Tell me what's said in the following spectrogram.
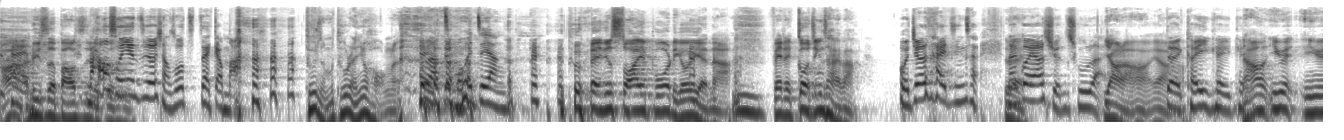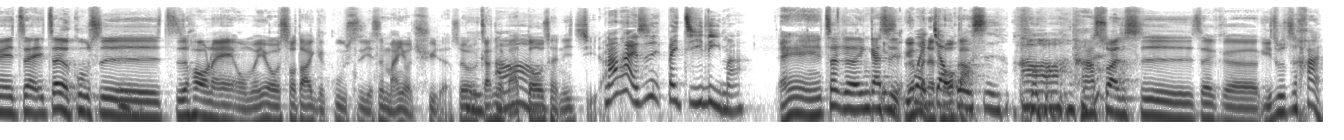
好，绿色包子。然后孙燕姿又想说在干嘛？突怎么突然又红了？对啊，怎么会这样？突然就刷一波留言呐，飞得够精彩吧？我觉得太精彩，难怪要选出来。要了啊，要。对，可以，可以，可以。然后，因为，因为在这个故事之后呢，我们又收到一个故事，也是蛮有趣的，所以我干脆把它兜成一集了。然后他也是被激励吗？哎，这个应该是原本的投稿。故事 他算是这个遗珠之憾。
